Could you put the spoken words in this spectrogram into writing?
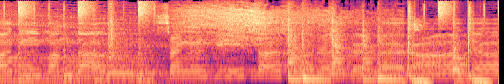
ವಾಗಿ ಬಂದರು ಸಂಗೀತ ಸ್ವರಗಳ ರಾಜ.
